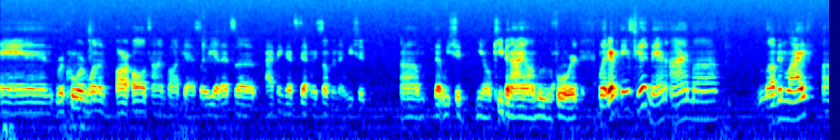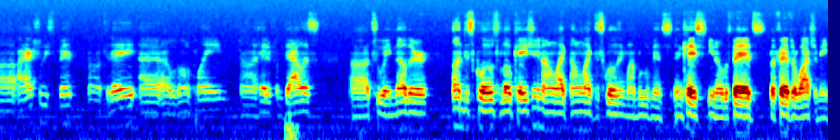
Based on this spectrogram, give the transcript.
and record one of our all-time podcasts. So yeah, that's uh, I think that's definitely something that we should um, that we should you know keep an eye on moving forward. But everything's good, man. I'm uh, loving life. Uh, I actually spent uh, today. I, I was on a plane uh, headed from Dallas uh, to another undisclosed location. I don't like I don't like disclosing my movements in case you know the feds the feds are watching me.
